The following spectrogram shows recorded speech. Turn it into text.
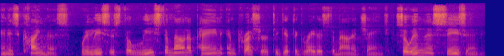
in his kindness, releases the least amount of pain and pressure to get the greatest amount of change. So, in this season,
